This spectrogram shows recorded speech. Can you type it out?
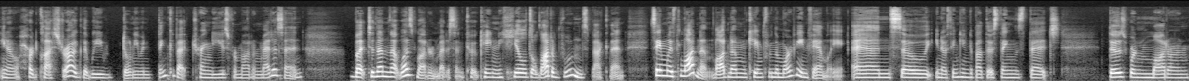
you know, hard class drug that we don't even think about trying to use for modern medicine. But to them, that was modern medicine. Cocaine healed a lot of wounds back then. Same with laudanum. Laudanum came from the morphine family. And so, you know, thinking about those things that those were modern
